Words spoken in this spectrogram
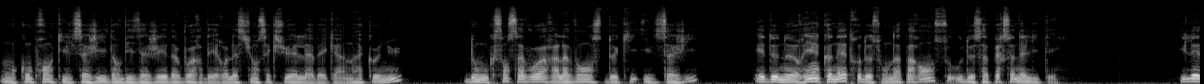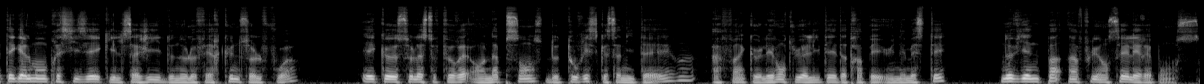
On comprend qu'il s'agit d'envisager d'avoir des relations sexuelles avec un inconnu, donc sans savoir à l'avance de qui il s'agit, et de ne rien connaître de son apparence ou de sa personnalité. Il est également précisé qu'il s'agit de ne le faire qu'une seule fois, et que cela se ferait en absence de tout risque sanitaire, afin que l'éventualité d'attraper une MST ne vienne pas influencer les réponses.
